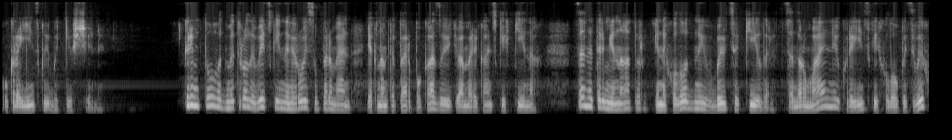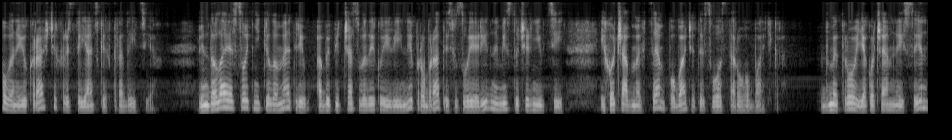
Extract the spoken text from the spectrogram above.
української батьківщини. Крім того, Дмитро Левицький не герой супермен, як нам тепер показують у американських кінах. Це не термінатор і не холодний вбивця кілер. Це нормальний український хлопець, вихований у кращих християнських традиціях. Він долає сотні кілометрів, аби під час Великої війни пробратись у своє рідне місто Чернівці і хоча б мехцем побачити свого старого батька. Дмитро, як очемний син,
